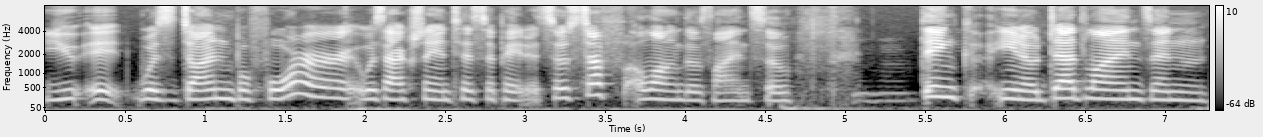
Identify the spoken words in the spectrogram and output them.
you it was done before it was actually anticipated. So stuff along those lines. So hmm think, you know, deadlines and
